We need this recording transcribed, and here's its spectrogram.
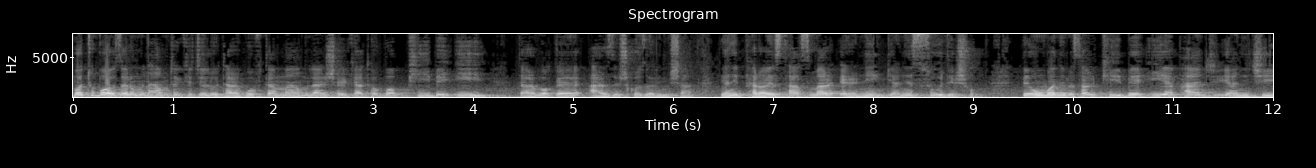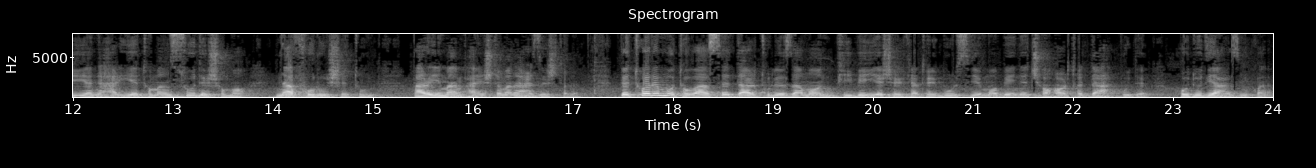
ما تو بازارمون همونطور که جلوتر گفتم معمولا شرکت ها با پی به ای در واقع ارزش گذاری میشن. یعنی price تقسیم بر earning یعنی سودشون. به عنوان مثال P به E 5 یعنی چی؟ یعنی هر یه تومن سود شما نه فروشتون. برای من 5 تومن ارزش داره. به طور متوسط در طول زمان P به E شرکت های بورسی ما بین 4 تا 10 بوده. حدودی عرض می‌کنم.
